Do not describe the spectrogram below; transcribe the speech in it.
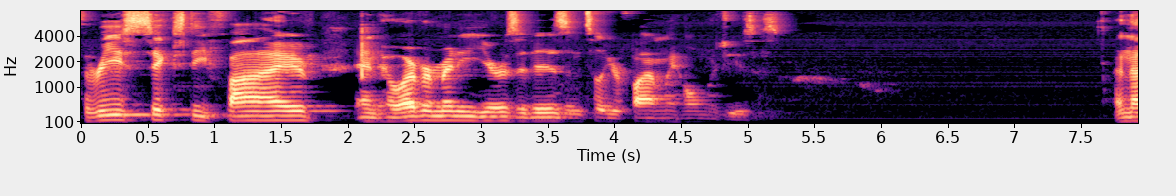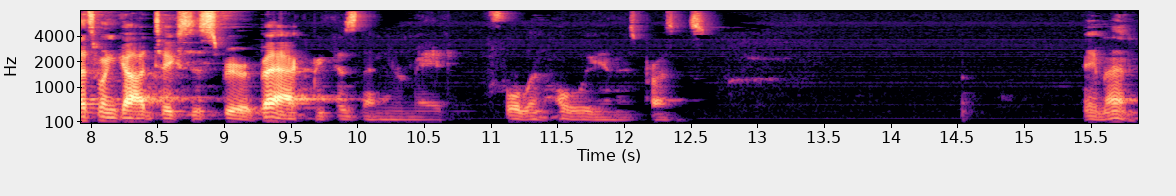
365, and however many years it is until you're finally home with Jesus. And that's when God takes his spirit back because then you're made full and holy in his presence. Amen.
